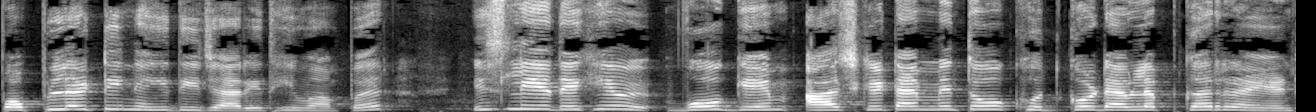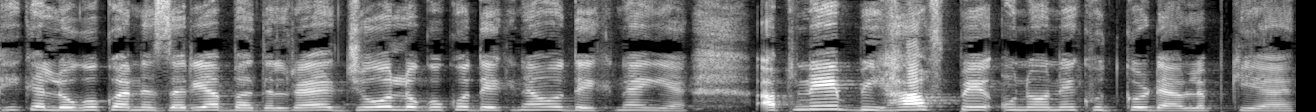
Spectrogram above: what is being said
पॉपुलरिटी नहीं दी जा रही थी वहाँ पर। इसलिए देखिए, वो गेम आज के टाइम में तो खुद को डेवलप कर रहे हैं, ठीक है? लोगों का नज़रिया बदल रहा है। जो लोगों को देखना है, वो देखना ही है। अपने बिहाफ पे उन्होंने खुद को डेवलप किया है।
